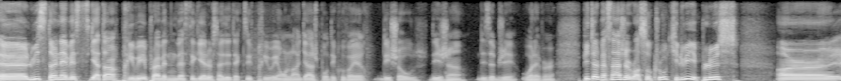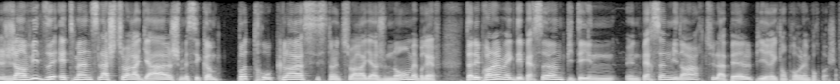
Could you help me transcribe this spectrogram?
Euh, lui, c'est un investigateur privé, private investigator. C'est un détective privé. On l'engage pour découvrir des choses, des gens, des objets, whatever. Puis t'as le personnage de Russell Crowe qui lui est plus un. J'ai envie de dire Hitman slash tueur à gage, mais c'est comme pas trop clair si c'est un tueur à gage ou non, mais bref. T'as des problèmes avec des personnes, puis t'es une, une personne mineure, tu l'appelles, puis il règle ton problème pour pas cher.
